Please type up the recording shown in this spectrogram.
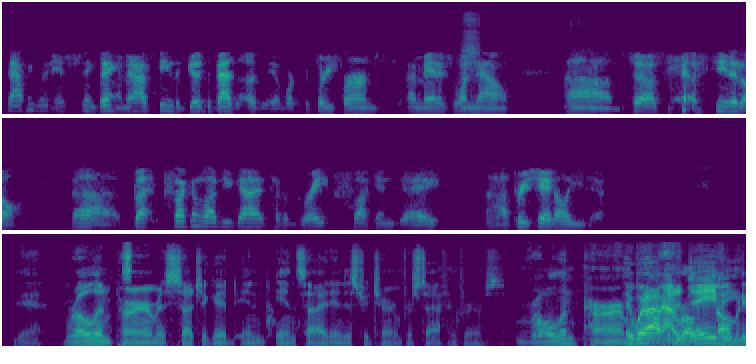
staffing's an interesting thing. I mean, I've seen the good, the bad, the ugly. I've worked for three firms. I manage one now. Um, so I've, I've seen it all. Uh, but fucking love you guys. Have a great fucking day. Uh, appreciate all you do. Yeah. Rolling perm is such a good in, inside industry term for staffing firms. Rolling perm. Hey, what bro. I to rolled Davey? So many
